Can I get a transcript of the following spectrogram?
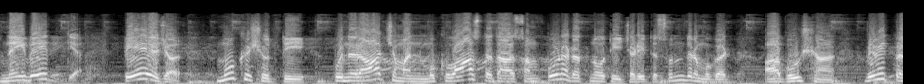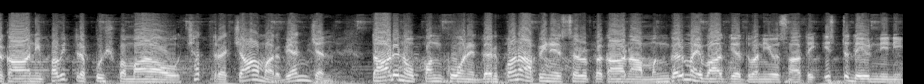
નૈવેદ્ય, પેયજળ, મુખ શુદ્ધિ, પુનરાચમન, મુખવાસ તથા સંપૂર્ણ રત્નોથી જડિત સુંદર મુગટ, આભૂષણ, વિવિધ પ્રકારની પવિત્ર પુષ્પમાળાઓ, છત્ર, ચામર, વ્યંજન તાડનો પંખો અને દર્પણ આપીને સર્વ પ્રકારના મંગલમય વાદ્ય ધ્વનિઓ સાથે ઈષ્ટદેવની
